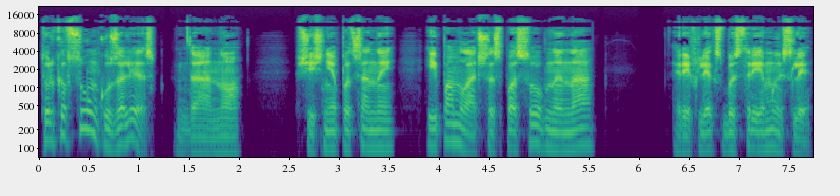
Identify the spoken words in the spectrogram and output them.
Только в сумку залез. Да, но... В Чечне пацаны и помладше способны на... Рефлекс быстрее мысли.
